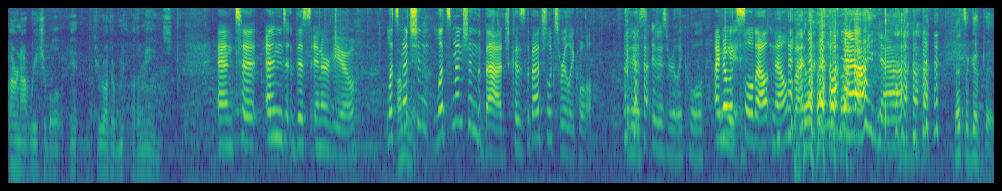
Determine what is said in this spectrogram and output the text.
are not reachable i through other, other means. And to end this interview, let's I'm gonna- mention let's mention the badge because the badge looks really cool. It is it is really cool. I know We- it's sold out now, but Yeah, yeah. That's a good thing.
